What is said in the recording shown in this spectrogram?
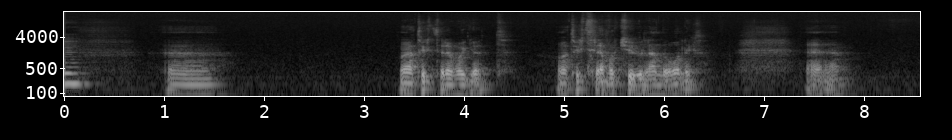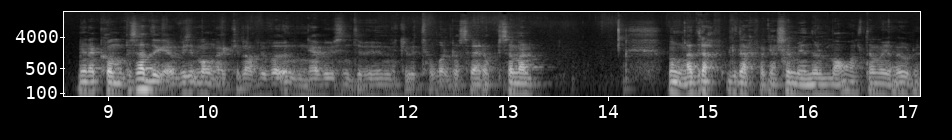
Mm. Eh, men jag tyckte det var gött. Och jag tyckte det var kul ändå liksom. Eh, mina kompisar hade, många, klart vi var unga, vi visste inte hur mycket vi tålde och sådär också men Många drack, drack kanske mer normalt än vad jag gjorde.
